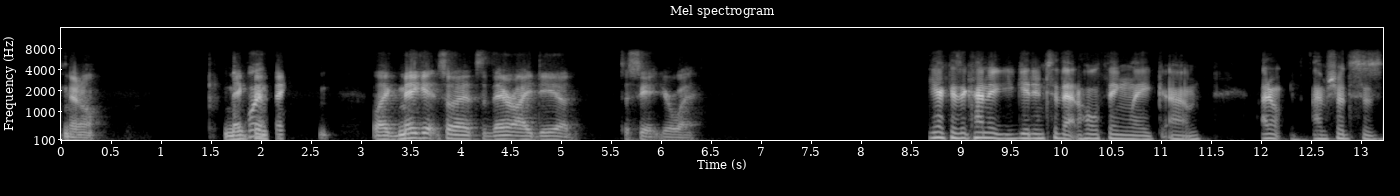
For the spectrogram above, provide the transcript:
you know make them think like make it so that it's their idea to see it your way. Yeah, because it kind of you get into that whole thing like um, I don't. I'm sure this is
